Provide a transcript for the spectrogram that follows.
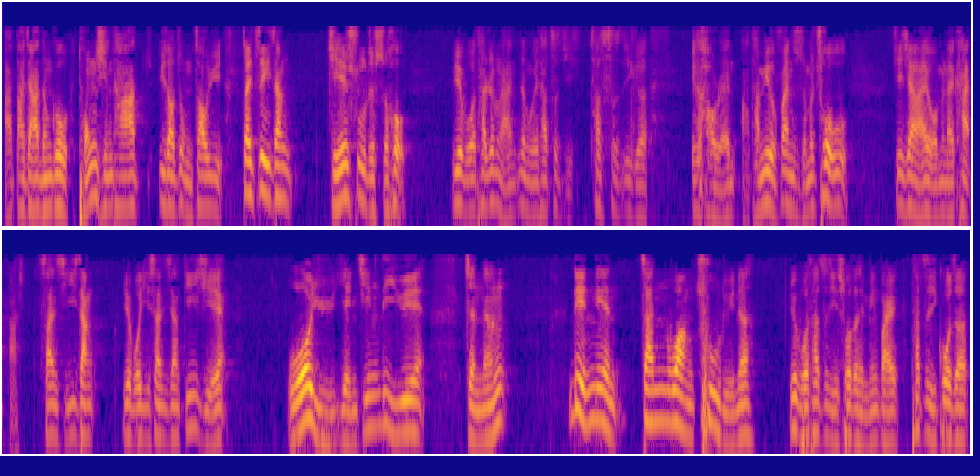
啊，大家能够同情他遇到这种遭遇。在这一章结束的时候，约伯他仍然认为他自己他是一个一个好人啊，他没有犯什么错误。接下来我们来看啊，三十一章约伯记三十一章第一节：我与眼睛立约，怎能念念瞻望处女呢？约伯他自己说的很明白，他自己过着。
